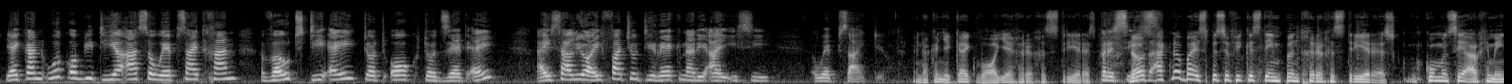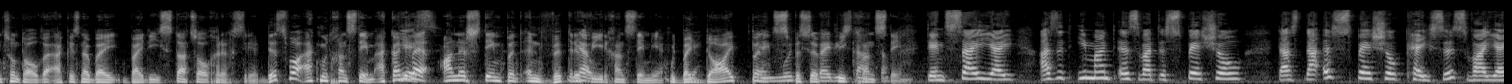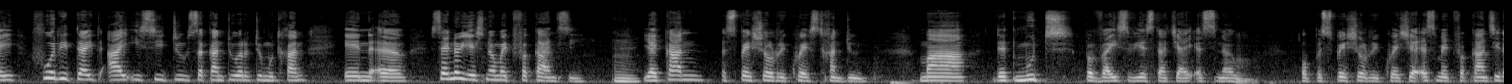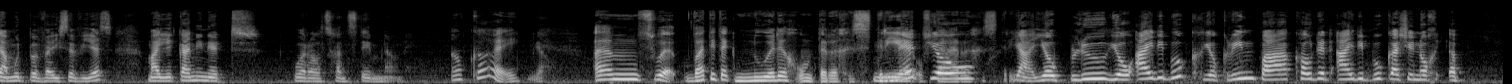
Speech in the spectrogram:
Jy kan ook op die DA se webwerf gaan, voteda.org.za. Hy sal jou hy vat jou direk na die IEC webwerf toe. En dan kan jy kyk waar jy geregistreer is. Presies. Nou as ek nou by 'n spesifieke stempunt geregistreer is, kom ons sê argumentsonthaalwe ek is nou by by die stadsaal geregistreer. Dis waar ek moet gaan stem. Ek kan nie Yes. by 'n ander stempunt in Witrifuur No. gaan stem nie. Ek moet by Nee. daai punt spesifiek gaan stem. Tensy jy as dit iemand is wat 'n special Das daar is special cases waar jy voor die tyd IEC toe se kantore toe moet gaan en uh sê nou jy's nou met vakansie. Mm. Jy kan 'n special request gaan doen. Maar dit moet bewys wees dat jy is nou mm. op 'n special request. Jy is met vakansie, dan moet bewyse wees, maar jy kan nie net oral gaan stem nou nie. Okay. Ja. Ehm um, so, wat het ek nodig om te registreer of Net jou te registreer? ja, jou blue, jou ID boek, jou green barcoded ID boek as jy nog 'n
